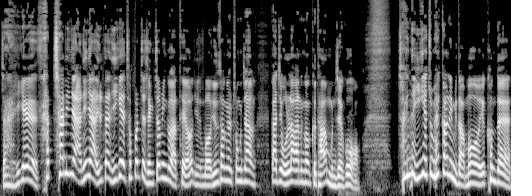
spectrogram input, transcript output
자, 이게 사찰이냐 아니냐 일단 이게 첫 번째 쟁점인 것 같아요. 이- 뭐 윤석열 총장까지 올라가는 건 그 다음 문제고. 자, 근데 이게 좀 헷갈립니다. 뭐 예컨대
